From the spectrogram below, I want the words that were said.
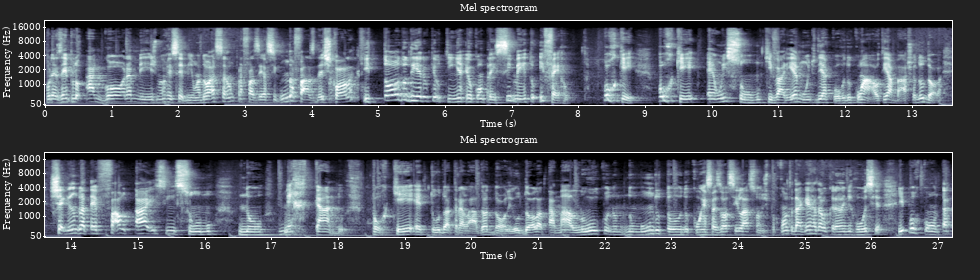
Por exemplo, agora mesmo eu recebi uma doação para fazer a segunda fase da escola e todo o dinheiro que eu tinha eu comprei cimento e ferro. Por quê? Porque é um insumo que varia muito de acordo com a alta e a baixa do dólar, chegando até faltar esse insumo no mercado porque é tudo atrelado a dólar. O dólar tá maluco no, no, mundo todo com essas oscilações por conta da guerra da Ucrânia e Rússia e por conta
